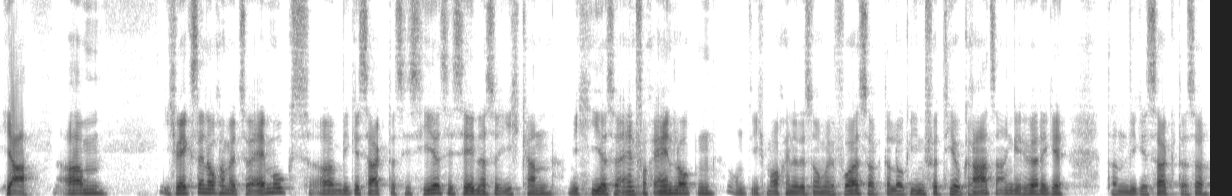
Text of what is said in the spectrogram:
Ja, ähm, ich wechsle noch einmal zu iMux. Äh, wie gesagt, das ist hier. Sie sehen also, ich kann mich hier so einfach einloggen und ich mache Ihnen das nochmal vor. Sagt der Login für Theo Graz Angehörige. Dann, wie gesagt, also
